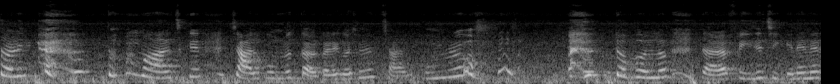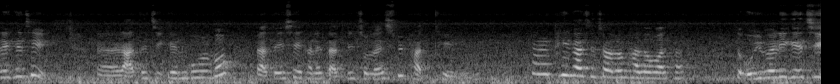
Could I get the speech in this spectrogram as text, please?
সরি তো মা আজকে চাল কুমড়োর তরকারি করছে চাল কুমড়ো? তো বলল তারা ফ্রিজে চিকেন এনে রেখেছি রাতে চিকেন করব, রাতে এসে এখানে তাড়াতাড়ি চলে আসবি, ভাত খেয়ে নিবি। ঠিক আছে, চলো, ভালো কথা। তো ওই বাড়ি গেছি,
